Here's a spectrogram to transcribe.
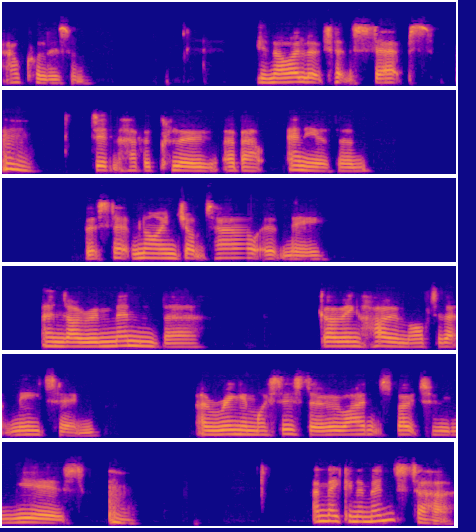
alcoholism. You know, I looked at the steps, didn't have a clue about any of them. But step nine jumped out at me. And I remember going home after that meeting and ringing my sister who I hadn't spoke to in years and making amends to her.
